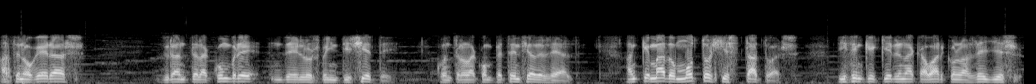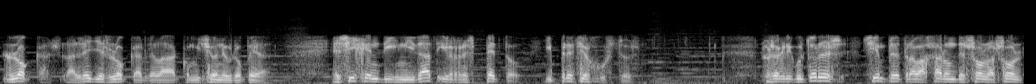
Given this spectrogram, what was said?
hacen hogueras durante la cumbre de los 27 contra la competencia desleal. Han quemado motos y estatuas, Dicen que quieren acabar con las leyes locas, las leyes locas de la Comisión Europea. Exigen dignidad y respeto y precios justos. Los agricultores siempre trabajaron de sol a sol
